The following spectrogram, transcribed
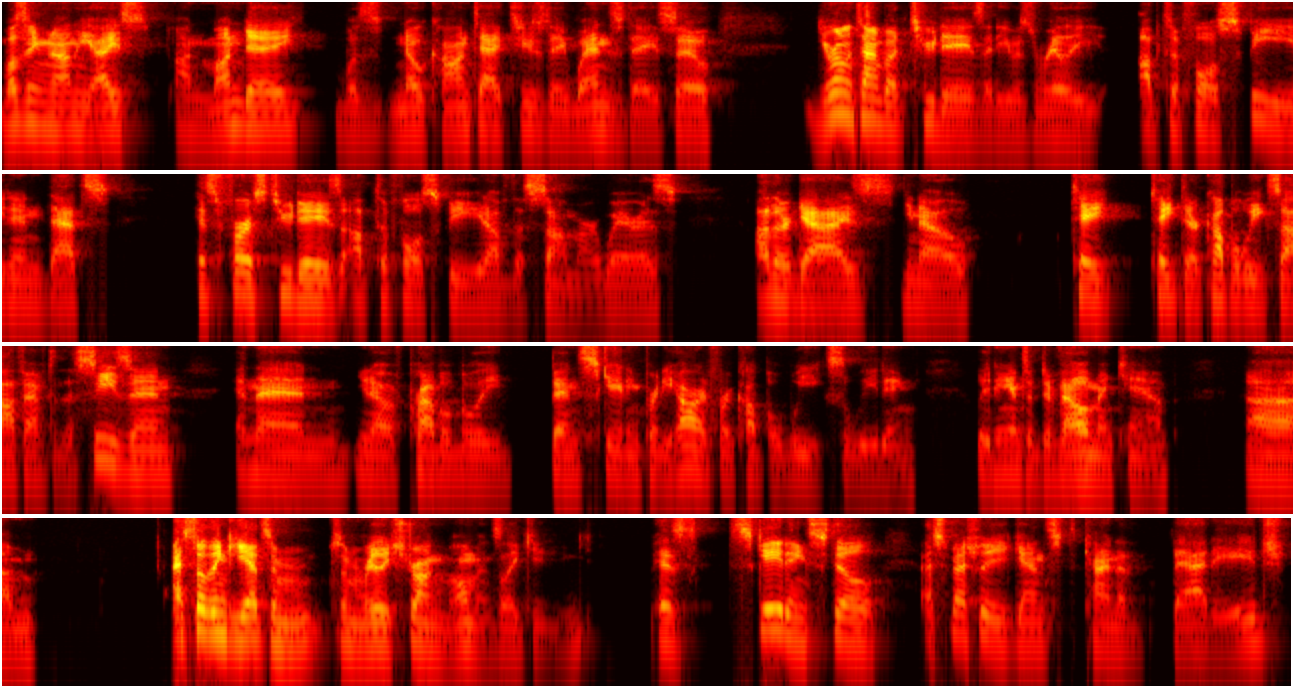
wasn't even on the ice on Monday, was no contact Tuesday, Wednesday. So you're only talking about two days that he was really up to full speed, and that's his first two days up to full speed of the summer. Whereas other guys, you know, take take their couple weeks off after the season and then, you know, have probably been skating pretty hard for a couple weeks leading leading into development camp. Um I still think he had some some really strong moments. Like his skating still, especially against kind of that age,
